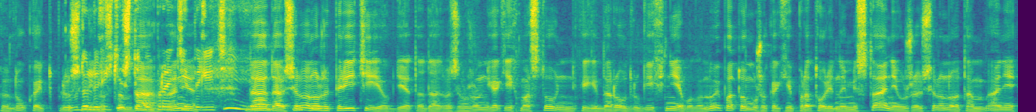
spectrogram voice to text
ну, как-то плюс-минус. реки, чтобы да, пройти, они, перейти ее. Да, да, все равно нужно перейти ее где-то, да, потому что никаких мостов, никаких дорог других не было. Ну, и потом уже какие проторенные места, они уже все равно там, они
